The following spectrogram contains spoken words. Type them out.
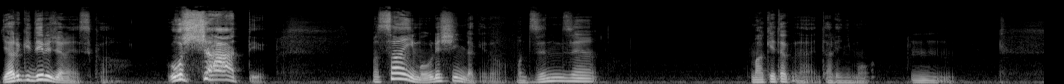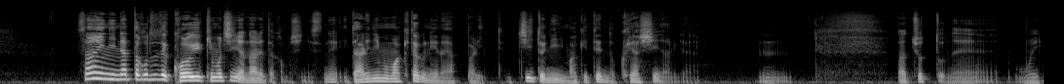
やる気出るじゃないですか。おっしゃーっていう。まあ、3位も嬉しいんだけど、まあ、全然、負けたくない、誰にも。うん。3位になったことでこういう気持ちにはなれたかもしれないですね。誰にも負けたくねえな、やっぱりっ。1位と2位に負けてんの悔しいな、みたいな。うん。だちょっとね、もう一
